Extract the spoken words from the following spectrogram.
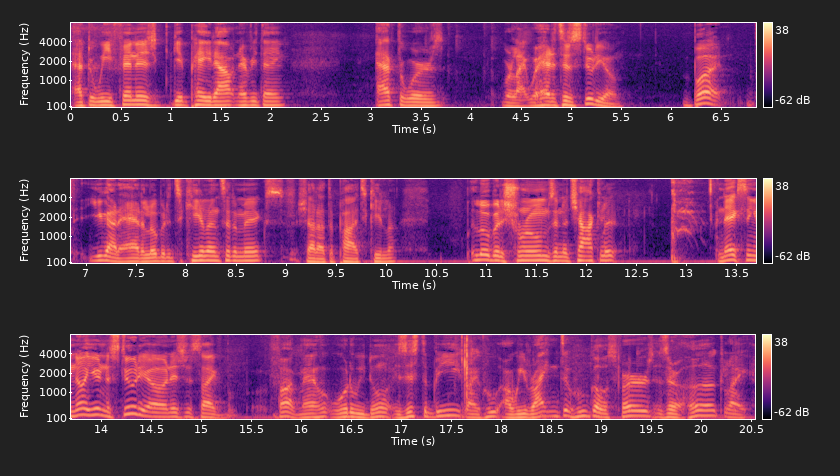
after we finished, get paid out and everything, afterwards, we're like, we're headed to the studio. But you got to add a little bit of tequila into the mix. Shout out to Pie Tequila. A little bit of shrooms and the chocolate. Next thing you know, you're in the studio and it's just like, fuck, man, who, what are we doing? Is this the beat? Like, who are we writing to? Who goes first? Is there a hook? Like,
